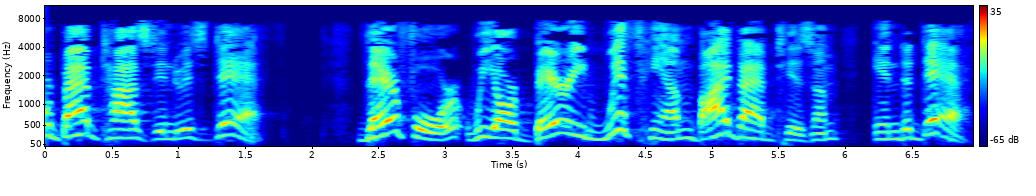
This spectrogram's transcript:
were baptized into his death. Therefore, we are buried with him by baptism into death.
